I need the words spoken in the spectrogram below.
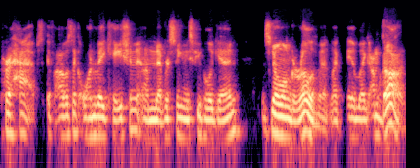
perhaps. If I was like on vacation and I'm never seeing these people again, it's no longer relevant. Like, it, like I'm gone.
